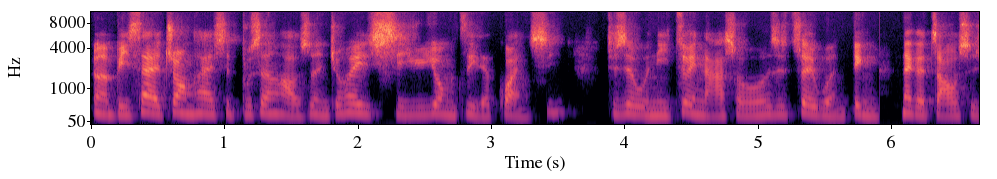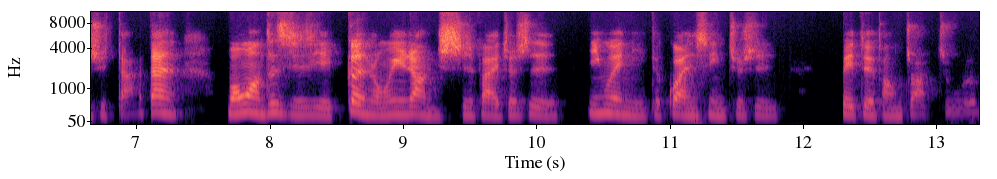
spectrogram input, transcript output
呃比赛状态是不是很好的时候，你就会习于用自己的惯性，就是你最拿手或是最稳定那个招式去打，但往往这其实也更容易让你失败，就是因为你的惯性就是被对方抓住了。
